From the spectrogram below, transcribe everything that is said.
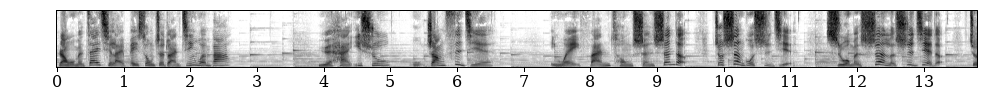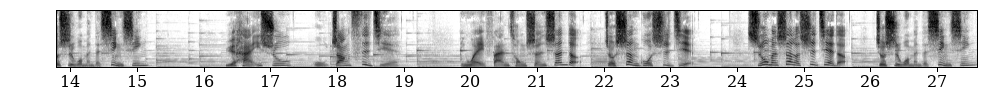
让我们再一起来背诵这段经文吧。约翰一书五章四节，因为凡从神生的，就胜过世界；使我们胜了世界的，就是我们的信心。约翰一书五章四节。因为凡从神生的，就胜过世界；使我们胜了世界的，就是我们的信心。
